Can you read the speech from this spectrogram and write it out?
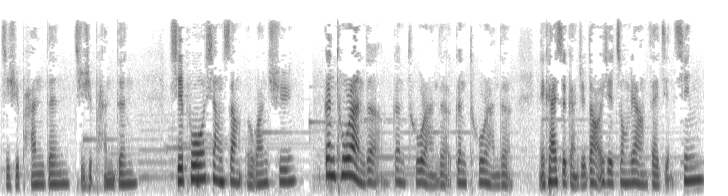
继续攀登，继续攀登，斜坡向上而弯曲。更突然的，更突然的，更突然的，你开始感觉到一些重量在减轻，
